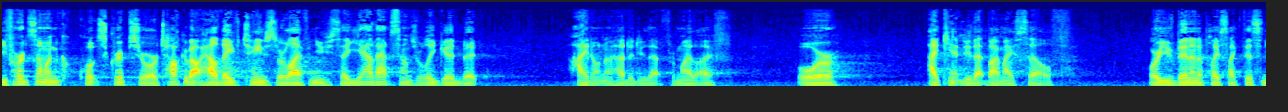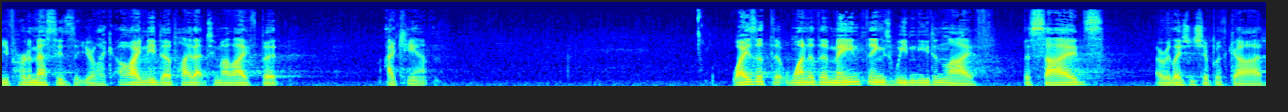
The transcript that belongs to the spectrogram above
you've heard someone quote scripture or talk about how they've changed their life, and you say, Yeah, that sounds really good, but I don't know how to do that for my life. Or I can't do that by myself. Or you've been in a place like this and you've heard a message that you're like, Oh, I need to apply that to my life, but I can't. Why is it that one of the main things we need in life, besides a relationship with God,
